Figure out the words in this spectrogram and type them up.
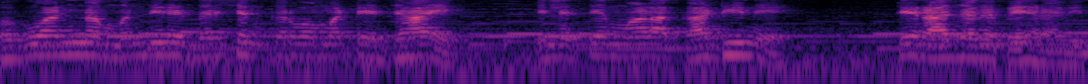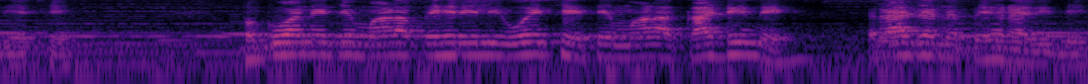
ભગવાનના મંદિરે દર્શન કરવા માટે જાય, એટલે તે માળા કાઢીને તે રાજાને પહેરાવી દે છે. ભગવાને જે માળા પહેરેલી હોય છે, તે માળા કાઢીને રાજાને પહેરાવી દે.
